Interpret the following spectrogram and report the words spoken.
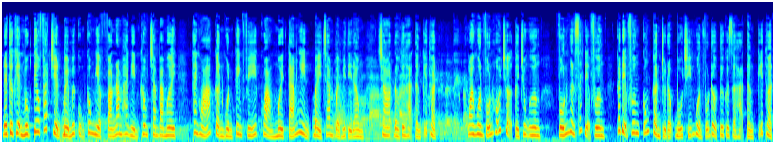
Để thực hiện mục tiêu phát triển 70 cụm công nghiệp vào năm 2030, Thanh Hóa cần nguồn kinh phí khoảng 18.770 tỷ đồng cho đầu tư hạ tầng kỹ thuật. Ngoài nguồn vốn hỗ trợ từ Trung ương, vốn ngân sách địa phương, các địa phương cũng cần chủ động bố trí nguồn vốn đầu tư cơ sở hạ tầng kỹ thuật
